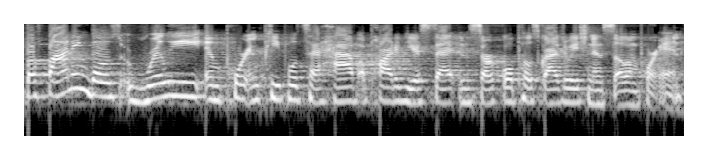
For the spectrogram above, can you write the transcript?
but finding those really important people to have a part of your set and circle post graduation is so important.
